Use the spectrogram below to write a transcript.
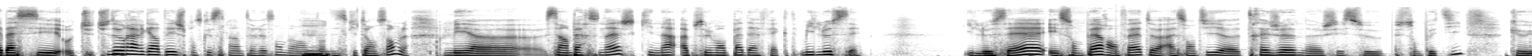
Et ben c'est, tu, tu devrais regarder, je pense que ce serait intéressant d'en, Mhm. discuter ensemble. Mais euh, c'est un personnage qui n'a absolument pas d'affect. Mais il le sait. Il le sait. Et son père, en fait, a senti euh, très jeune euh, chez ce, son petit qu'il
